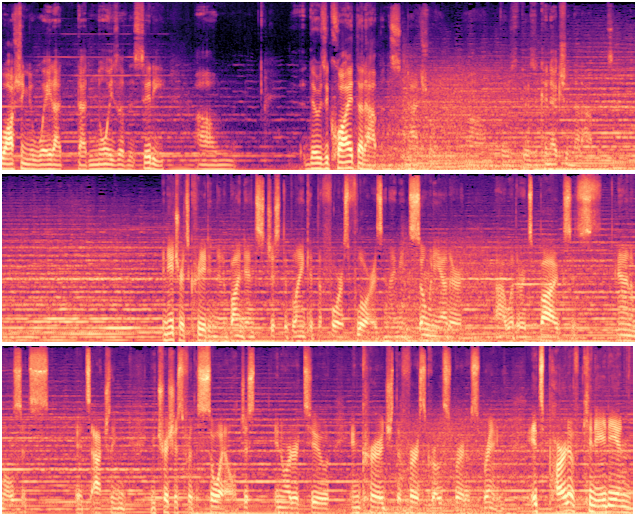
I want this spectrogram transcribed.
washing away that, that noise of the city, um, there is a quiet that happens naturally. Um, there's, there's a connection that happens. In nature, it's created an abundance just to blanket the forest floors, and I mean so many other, uh, whether it's bugs, it's animals, it's, it's actually nutritious for the soil, just in order to encourage the first growth spurt of spring. It's part of Canadian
